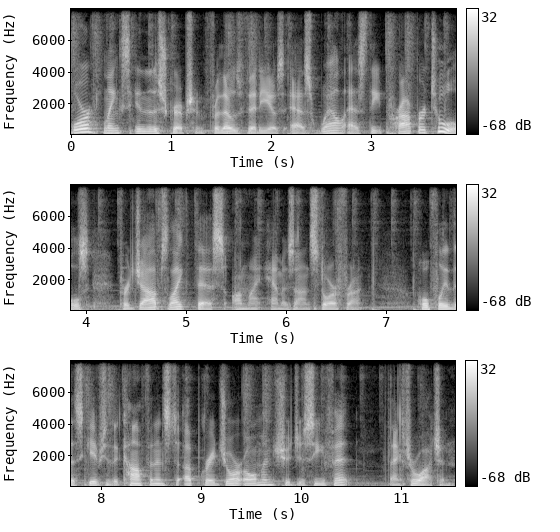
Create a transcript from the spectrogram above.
or links in the description for those videos as well as the proper tools for jobs like this on my Amazon storefront. Hopefully this gives you the confidence to upgrade your Omen should you see fit. Thanks for watching.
